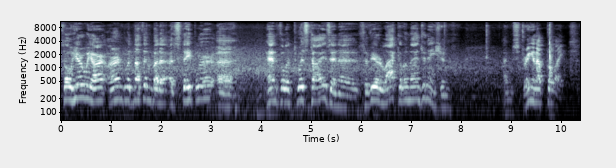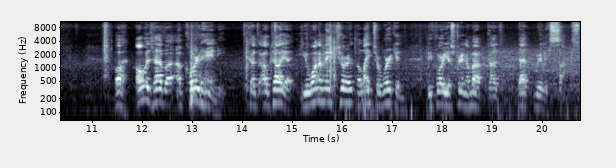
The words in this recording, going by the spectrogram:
So here we are, armed with nothing but a, a stapler, a handful of twist ties, and a severe lack of imagination. I'm stringing up the lights. Oh, always have a, a cord handy, because I'll tell you, you want to make sure the lights are working before you string them up, because that really sucks.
